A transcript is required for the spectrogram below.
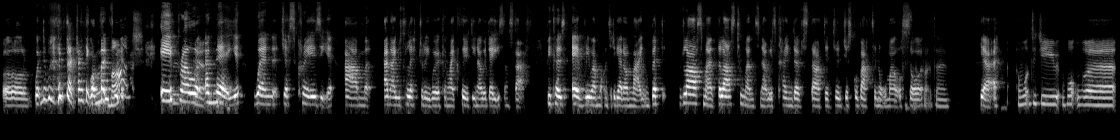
oh, what did we, I'm trying to think what month March? April yeah. and May when just crazy. Um and I was literally working like 13 hour days and stuff because everyone wanted to get online. But last month, the last two months now, is kind of started to just go back to normal. So, yeah. And what did you? What were?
